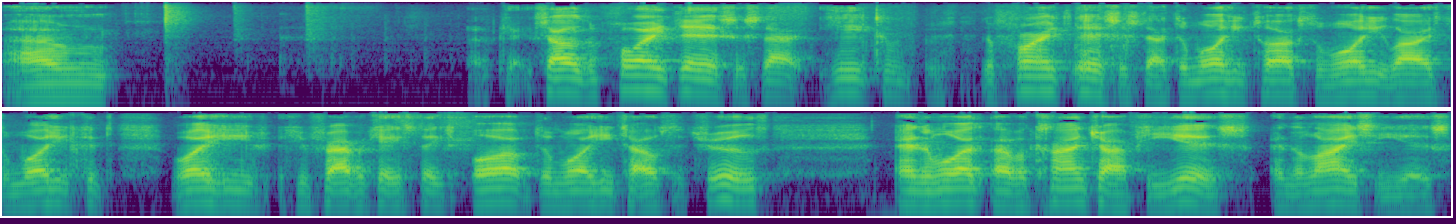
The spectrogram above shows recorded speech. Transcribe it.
Um, okay, so the point is, is that he, the point is, is that the more he talks, the more he lies, the more he could, the more he, he fabricates things, or the more he tells the truth, and the more of a con job he is, and the lies he is,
